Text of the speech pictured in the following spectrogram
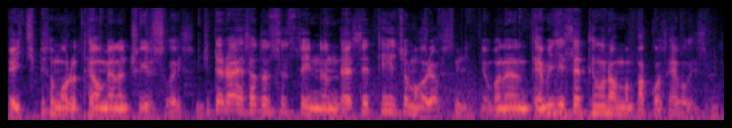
HP 소모로 태우면 죽일 수가 있습니다. 히드라에서도 쓸 수 있는데 세팅이 좀 어렵습니다. 이번에는 데미지 세팅으로 한번 바꿔서 해보겠습니다.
